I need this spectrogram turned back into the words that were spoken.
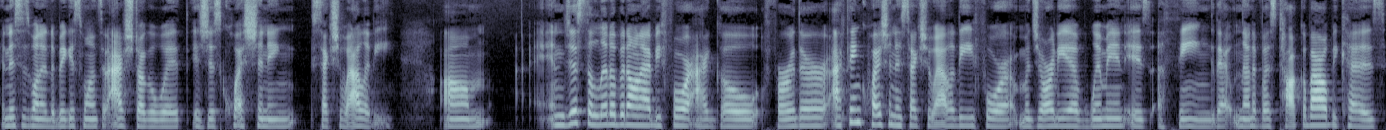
and this is one of the biggest ones that I've struggled with is just questioning sexuality. Um, and just a little bit on that before I go further. I think questioning sexuality for majority of women is a thing that none of us talk about because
